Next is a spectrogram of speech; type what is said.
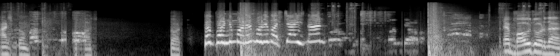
આઠ તો તો પણ મને મને બચ્ચા આવીશ ના અરે બહુ જોરદાર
